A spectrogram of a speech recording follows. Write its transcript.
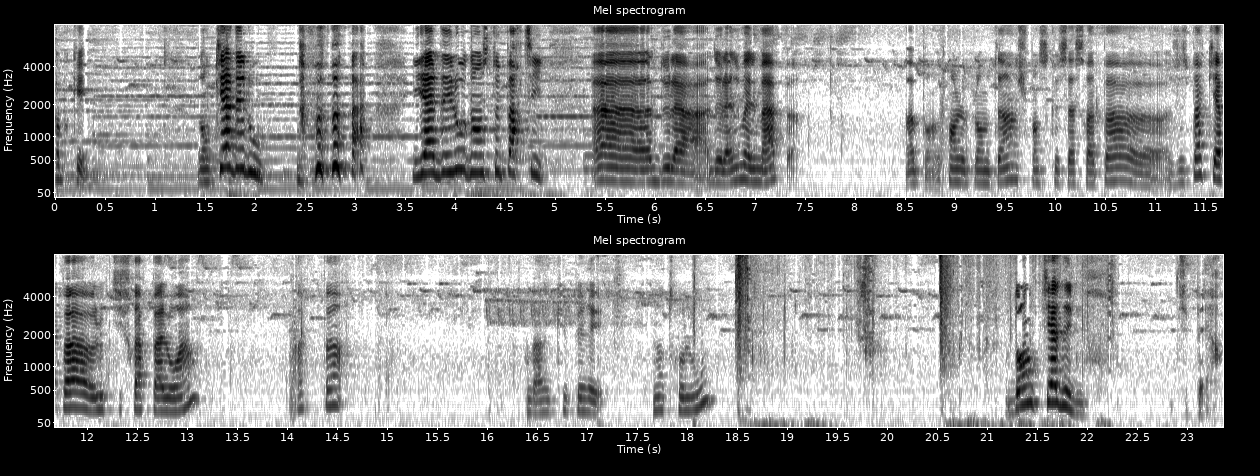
Ok. Donc, il y a des loups. Il y a des lots dans cette partie euh, de, la, de la nouvelle map. Hop, on prend le plantain. Je pense que ça sera pas... Euh, j'espère qu'il n'y a pas le petit frère pas loin. Hop. On va récupérer notre loup. Donc, il y a des loups. Super.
